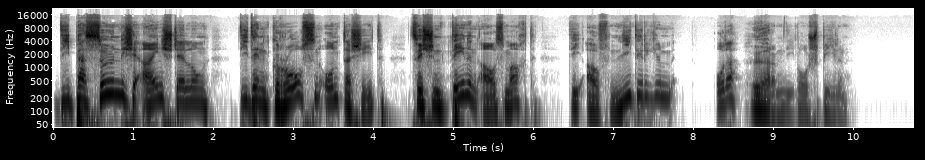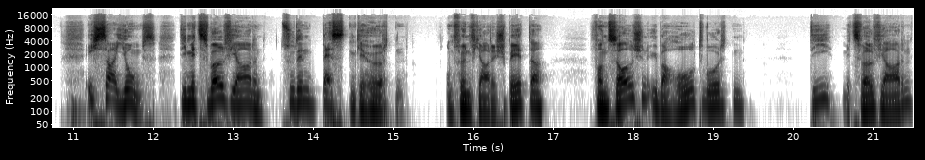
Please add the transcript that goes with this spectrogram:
die persönliche Einstellung, die den großen Unterschied zwischen denen ausmacht, die auf niedrigem oder höherem Niveau spielen. Ich sah Jungs, die mit zwölf Jahren zu den Besten gehörten und fünf Jahre später von solchen überholt wurden, die mit zwölf Jahren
